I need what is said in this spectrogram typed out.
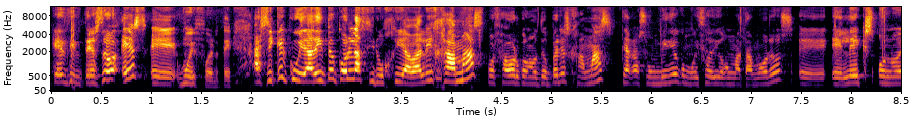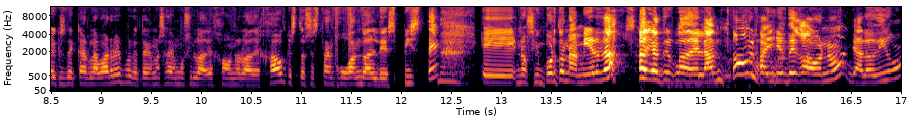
que decirte, eso es eh, muy fuerte. Así que cuidadito con la cirugía, ¿vale? Y jamás, por favor, cuando te operes, jamás te hagas un vídeo como hizo Diego Matamoros, eh, el ex o no ex de Carla Barber, porque todavía no sabemos si lo ha dejado o no lo ha dejado, que estos están jugando al despiste. Eh, nos importa una mierda, o sea, ya te lo adelanto, lo hayas dejado o no, ya lo digo.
